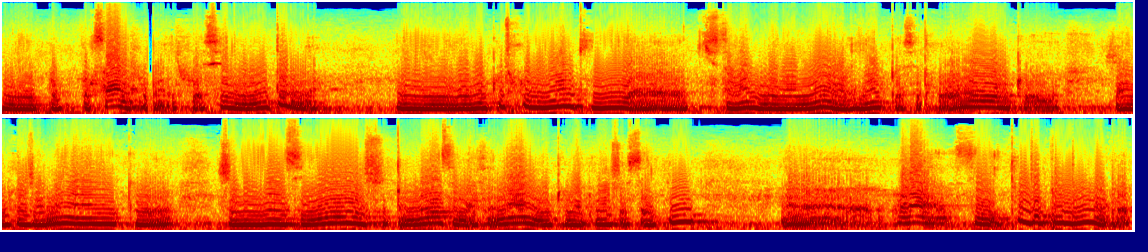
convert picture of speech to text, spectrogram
Mais pour, ça, il faut, essayer de monter le. Et il y a beaucoup trop de gens qui, euh, qui s'arrêtent devant le en disant que c'est trop haut, que j'y arriverai jamais, que j'ai déjà essayé, je suis tombé, ça m'a fait mal, donc maintenant je ne sais plus. Euh, voilà, c'est tout dépend de vous en fait.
